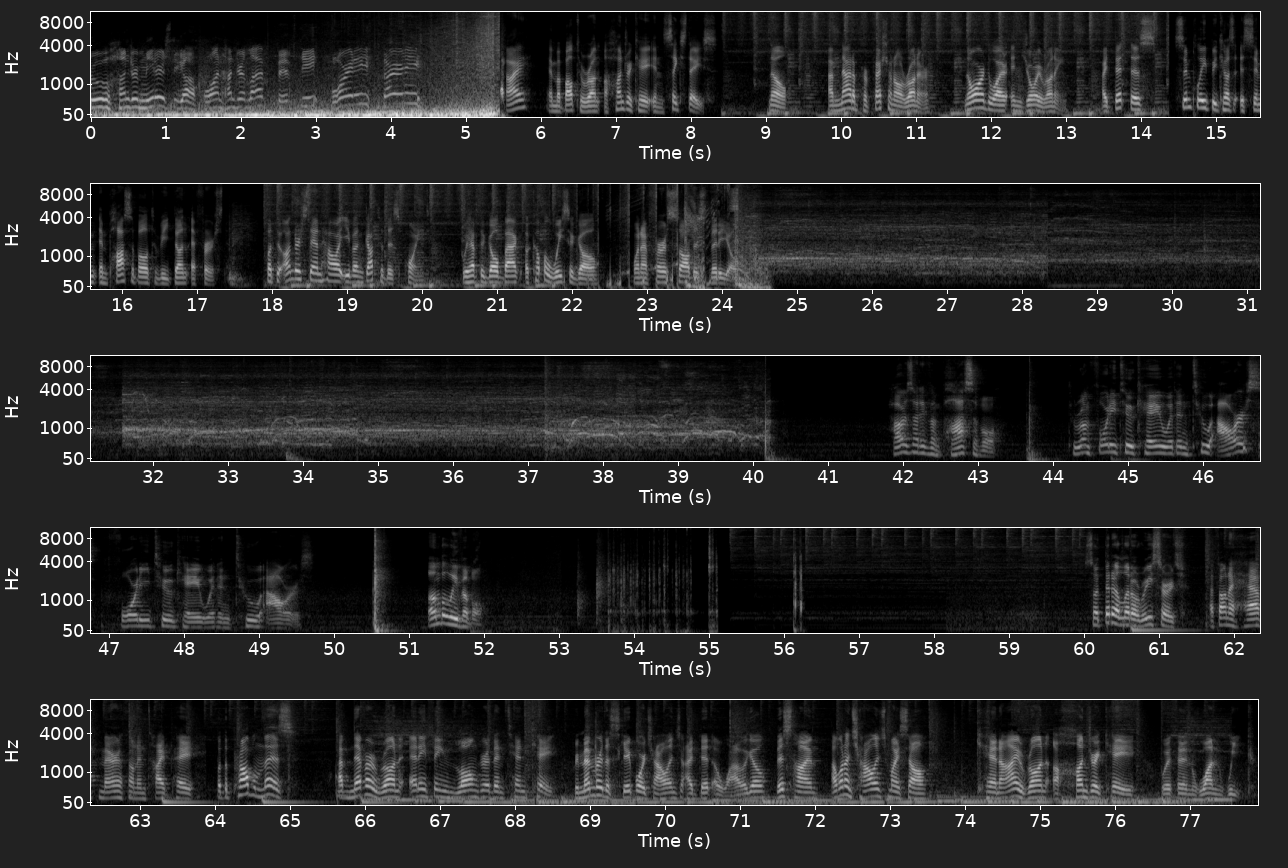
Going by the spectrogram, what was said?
200 meters to go. 100 left, 50, 40, 30. I am about to run 100k in 6 days. No, I'm not a professional runner, nor do I enjoy running. I did this simply because it seemed impossible to be done at first. But to understand how I even got to this point, we have to go back a couple weeks ago when I first saw this video. How is that even possible? To run 42k within 2 hours? 42k within 2 hours. Unbelievable. So I did a little research. I found a half marathon in Taipei. But the problem is, I've never run anything longer than 10k. Remember the skateboard challenge I did a while ago? This time, I want to challenge myself. Can I run 100k within one week?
